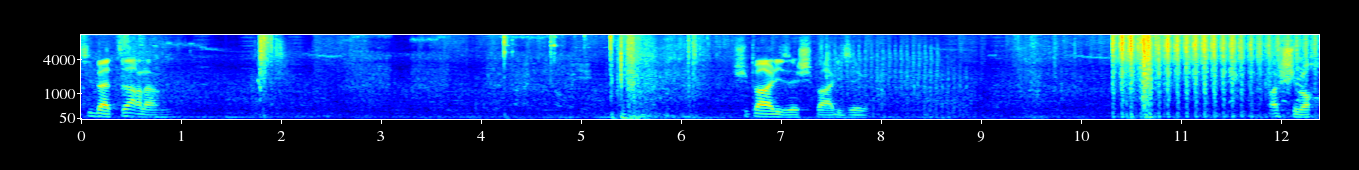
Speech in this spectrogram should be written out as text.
Petit bâtard, là. Suis paralysé, je suis paralysé. Ah, je suis mort.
